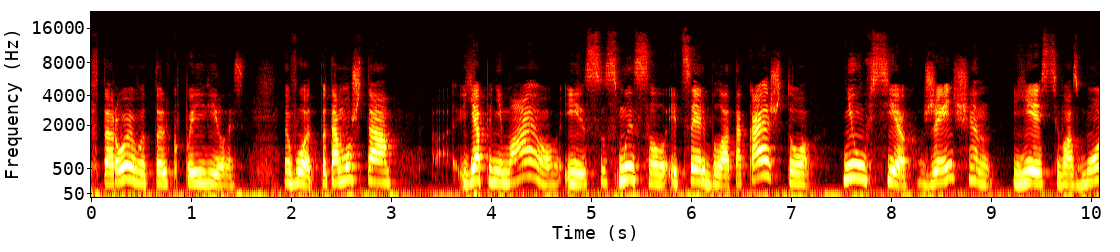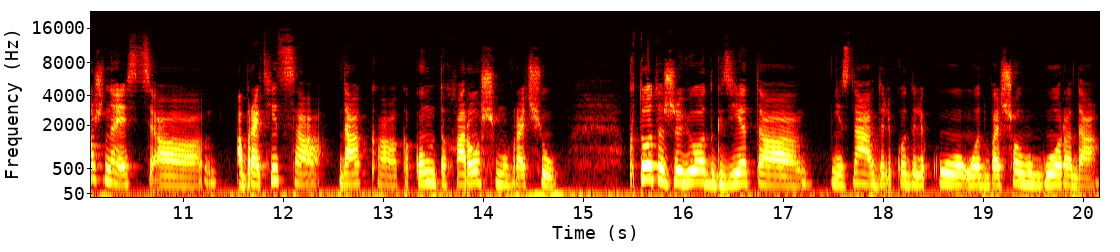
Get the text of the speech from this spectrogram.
второе вот только появилось. Вот, потому что я понимаю, и смысл, и цель была такая, что не у всех женщин есть возможность э, обратиться да, к какому-то хорошему врачу. Кто-то живет где-то, не знаю, далеко-далеко от большого города,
